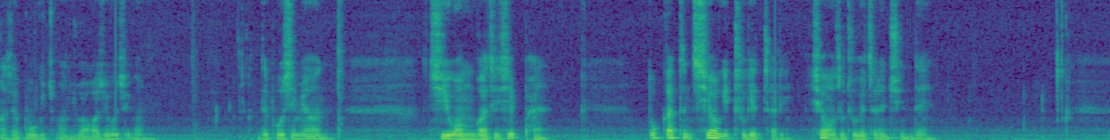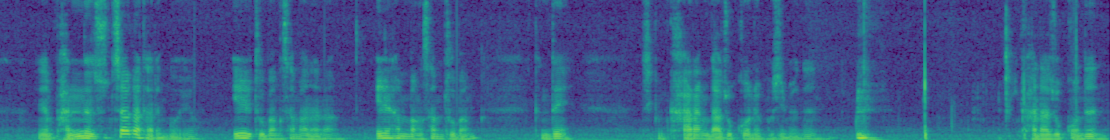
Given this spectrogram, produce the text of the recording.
아 제가 목이 좀 안 좋아가지고 지금. 근데 보시면 G1과 G18 똑같은 치역이 두 개짜리 치역 원소 두 개짜리는 G인데 그냥 받는 숫자가 다른 거예요. 1 두방 3 하나랑 1 한방 3 두 방. 근데 지금 가랑 나 조건을 보시면은 가나 조건은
